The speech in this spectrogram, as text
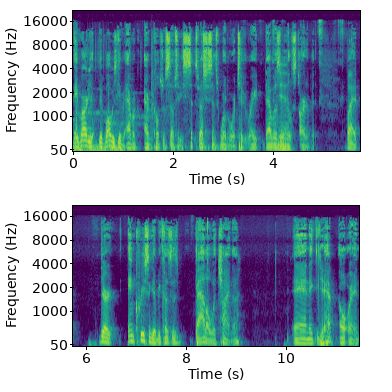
They've already, they've always given agri- agricultural subsidies, especially since World War II, right? That was Yeah. the real start of it, but they're increasing it because this battle with China. And it Yeah. have, oh, and,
